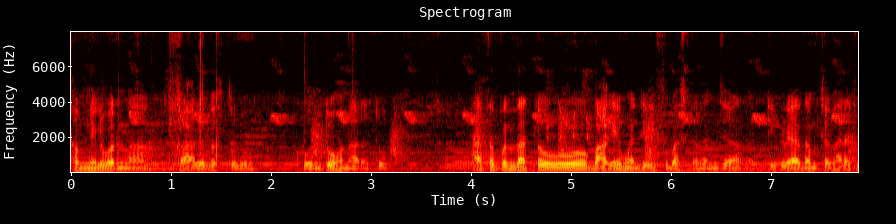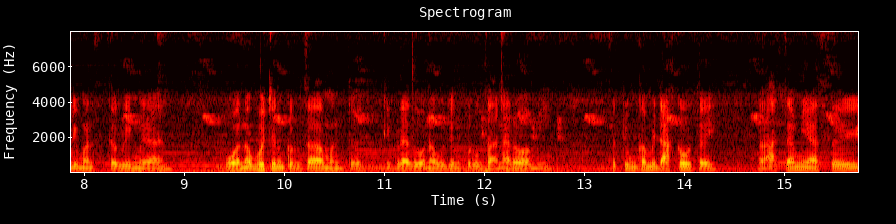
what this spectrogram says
थंबनेलवरना कळालंच असतो कोणतो होणार आहे तो? आता पण जातो बागेमध्ये सुभाषकरांच्या तिकडे आज आमच्या घरातली माणसं सगळी मिळान. वनभोजन करूचा म्हणतात तिकडे आज वनभोजन करू जाणार आहो आम्ही. तर तुमका मी दाखवतोय. तर आता मी असं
